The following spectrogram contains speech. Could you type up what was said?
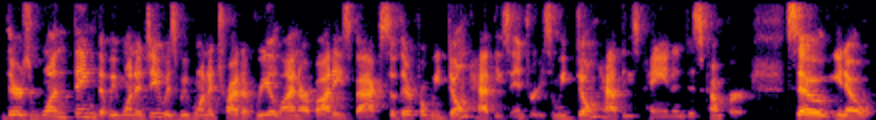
there's one thing that we want to do is we want to try to realign our bodies back. So therefore we don't have these injuries and we don't have these pain and discomfort. So you know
